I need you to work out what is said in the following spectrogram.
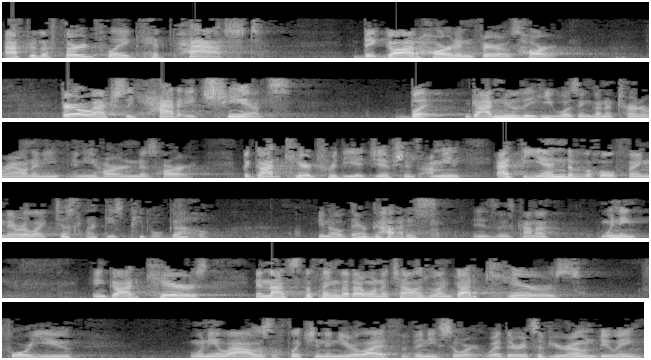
after the third plague had passed that God hardened Pharaoh's heart. Pharaoh actually had a chance But God knew that he wasn't going to turn around and he, and he hardened his heart. But God cared for the Egyptians. I mean, at the end of the whole thing, they were like, just let these people go. You know, their God is, is, is kind of winning. And God cares. And that's the thing that I want to challenge you on. God cares for you when he allows affliction into your life of any sort, whether it's of your own doing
